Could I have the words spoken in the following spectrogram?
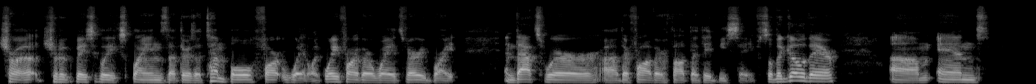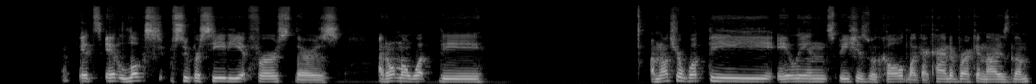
Charuk basically explains that there's a temple far away, like way farther away. It's very bright, and that's where uh, their father thought that they'd be safe. So they go there, um, and it's it looks super seedy at first. There's I don't know what the I'm not sure what the alien species was called. Like I kind of recognize them,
